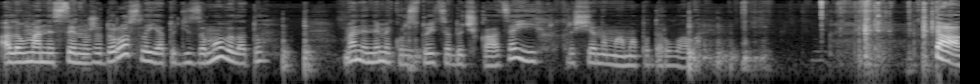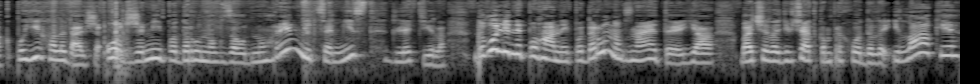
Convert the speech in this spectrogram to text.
але в мене син уже дорослий, я тоді замовила, то в мене ними користується дочка. Це їй хрещена мама подарувала. Так, поїхали далі. Отже, мій подарунок за одну гривню це міст для тіла. Доволі непоганий подарунок. Знаєте, я бачила, дівчаткам приходили і лаки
